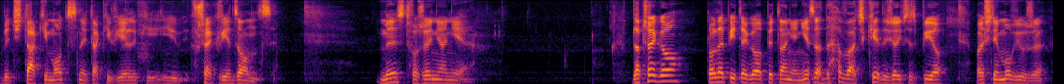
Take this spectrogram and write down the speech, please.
być taki mocny, taki wielki i wszechwiedzący. My, stworzenia, nie. Dlaczego? To lepiej tego pytania nie zadawać. Kiedyś ojciec Pio właśnie mówił, że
